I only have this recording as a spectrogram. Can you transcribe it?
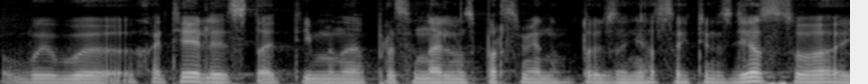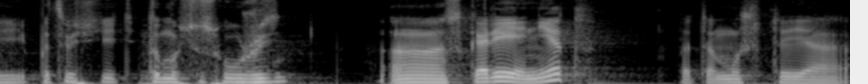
вы бы хотели стать именно профессиональным спортсменом, то есть заняться этим с детства и посвятить этому всю свою жизнь? А, скорее нет, потому что я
